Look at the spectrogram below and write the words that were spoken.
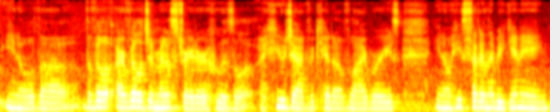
you know the the our village administrator who is a, a huge advocate of libraries you know he said in the beginning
